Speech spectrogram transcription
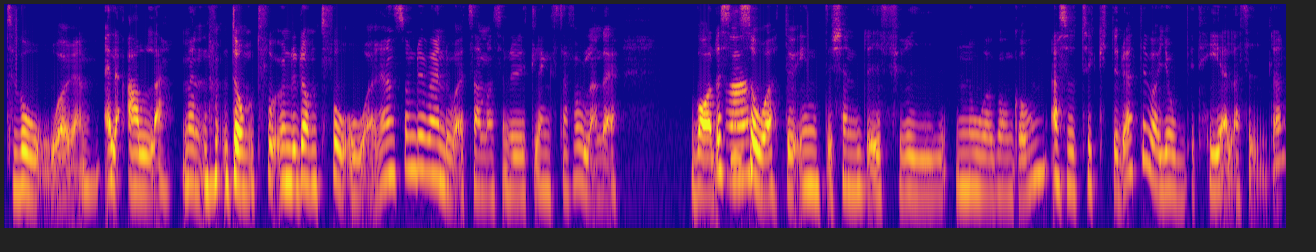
två åren, eller alla, men de två, under de två åren som du var ändå var tillsammans under ditt längsta förhållande. Var det Ja. så att du inte kände dig fri någon gång? Alltså tyckte du att det var jobbigt hela tiden?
